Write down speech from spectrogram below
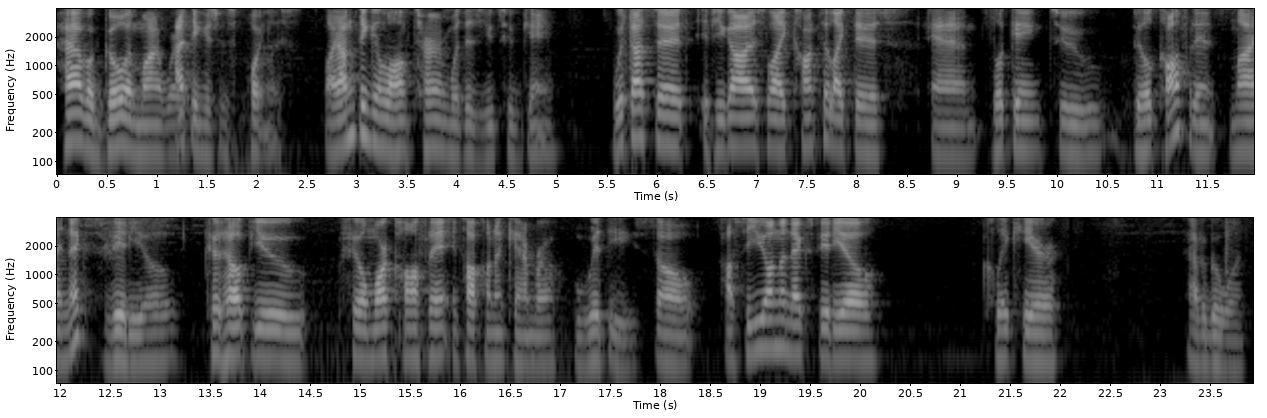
have a goal in mind, where I think it's just pointless. Like I'm thinking long term with this YouTube game. With that said, if you guys like content like this, and looking to build confidence. My next video could help you feel more confident and talk on a camera with ease. So I'll see you on the next video. Click here. Have a good one.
